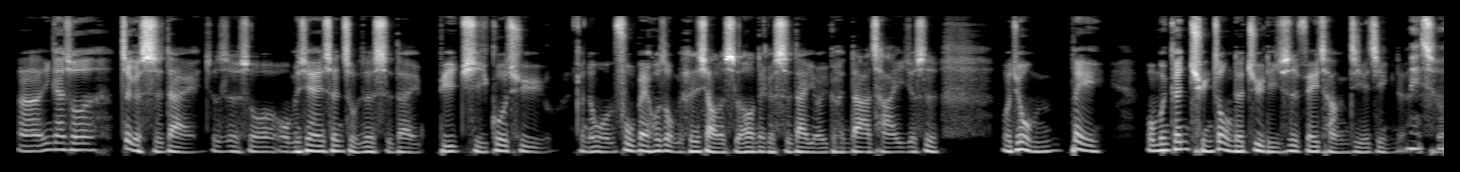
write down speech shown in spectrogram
呃，应该说这个时代，就是说我们现在身处这个时代，比起过去，可能我们父辈或者我们很小的时候那个时代，有一个很大的差异，就是我觉得我们被我们跟群众的距离是非常接近的，没错，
